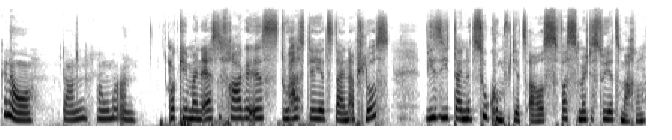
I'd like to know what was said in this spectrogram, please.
Genau, dann fangen wir mal an. Okay, meine erste Frage ist, du hast ja jetzt deinen Abschluss. Wie sieht deine Zukunft jetzt aus? Was möchtest du jetzt machen?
